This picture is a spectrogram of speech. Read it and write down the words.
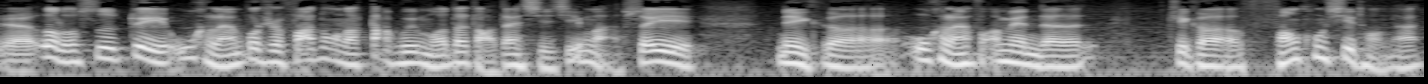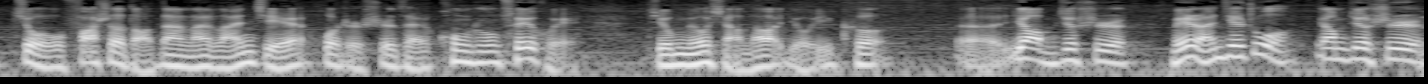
呃，俄罗斯对乌克兰不是发动了大规模的导弹袭击嘛，所以那个乌克兰方面的这个防空系统呢，就发射导弹来拦截或者是在空中摧毁，就没有想到有一颗呃，要么就是没拦截住，要么就是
